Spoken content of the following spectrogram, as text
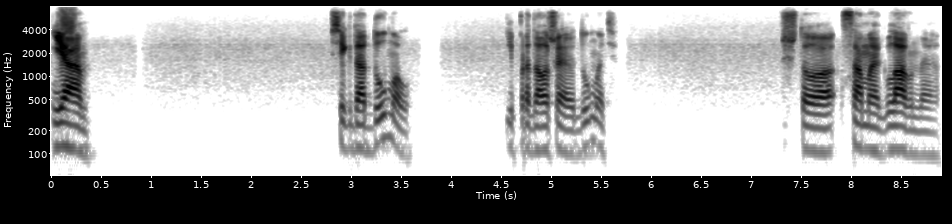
Я всегда думал и продолжаю думать, что самое главное,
